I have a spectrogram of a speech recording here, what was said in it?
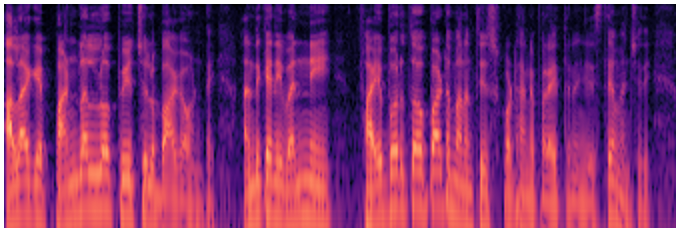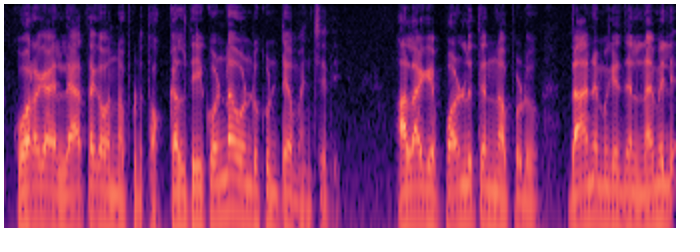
అలాగే పండ్లల్లో పీచులు బాగా ఉంటాయి. అందుకని ఇవన్నీ ఫైబర్తో పాటు మనం తీసుకోవడానికి ప్రయత్నం చేస్తే మంచిది. కూరగాయలు లేతగా ఉన్నప్పుడు తొక్కలు తీయకుండా వండుకుంటే మంచిది. అలాగే పండ్లు తిన్నప్పుడు దానిమ్మ గింజలు నమిలి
